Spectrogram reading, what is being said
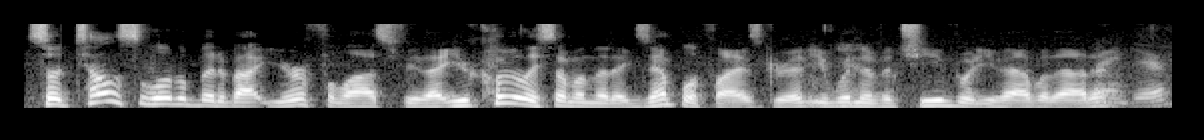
So tell us a little bit about your philosophy. That you're clearly someone that exemplifies grit. You wouldn't have achieved what you have without it. Thank you.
